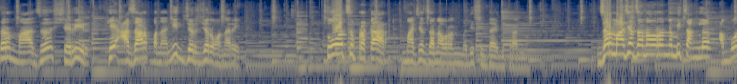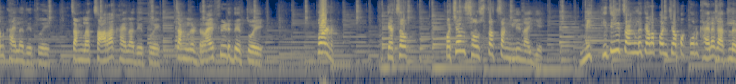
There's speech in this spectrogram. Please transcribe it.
तर माझं शरीर हे आजारपणाने जर्जर होणार आहे. तोच प्रकार माझ्या जनावरांमध्ये सुद्धा आहे मित्रांनो. जर माझ्या जनावरांना मी चांगलं आंबोन खायला देतोय चांगला चारा खायला देतोय चांगलं ड्रायफीड देतोय पण त्याचं पचन संस्था चांगली नाहीये. मी कितीही चांगलं त्याला पंचपक्वान खायला घातलं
